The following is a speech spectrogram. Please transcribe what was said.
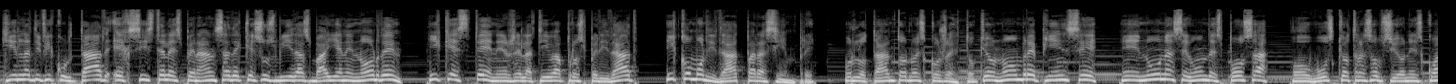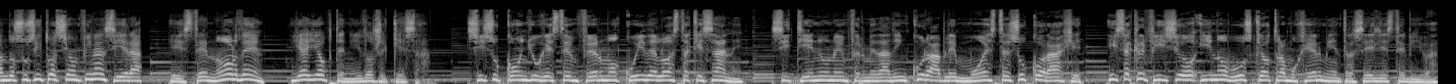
y en la dificultad existe la esperanza de que sus vidas vayan en orden y que estén en relativa prosperidad y comodidad para siempre. Por lo tanto, no es correcto que un hombre piense en una segunda esposa o busque otras opciones cuando su situación financiera esté en orden y haya obtenido riqueza. Si su cónyuge está enfermo, cuídelo hasta que sane. Si tiene una enfermedad incurable, muestre su coraje y sacrificio y no busque a otra mujer mientras ella esté viva.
